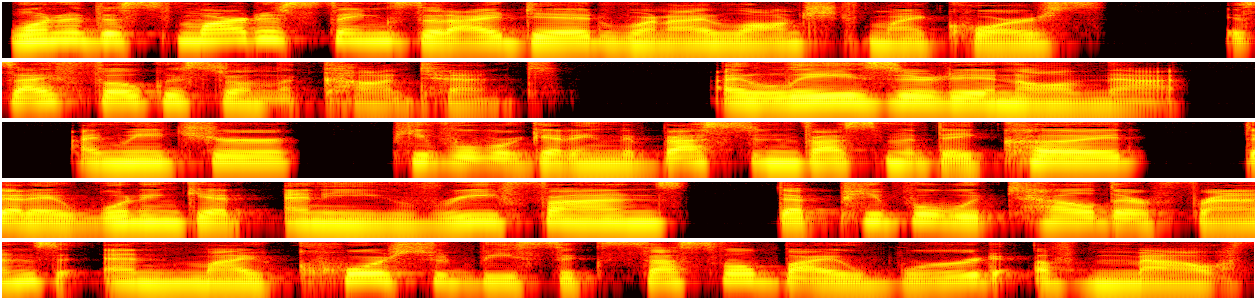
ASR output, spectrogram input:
One of the smartest things that I did when I launched my course is I focused on the content. I lasered in on that. I made sure people were getting the best investment they could, that I wouldn't get any refunds, that people would tell their friends, and my course would be successful by word of mouth.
